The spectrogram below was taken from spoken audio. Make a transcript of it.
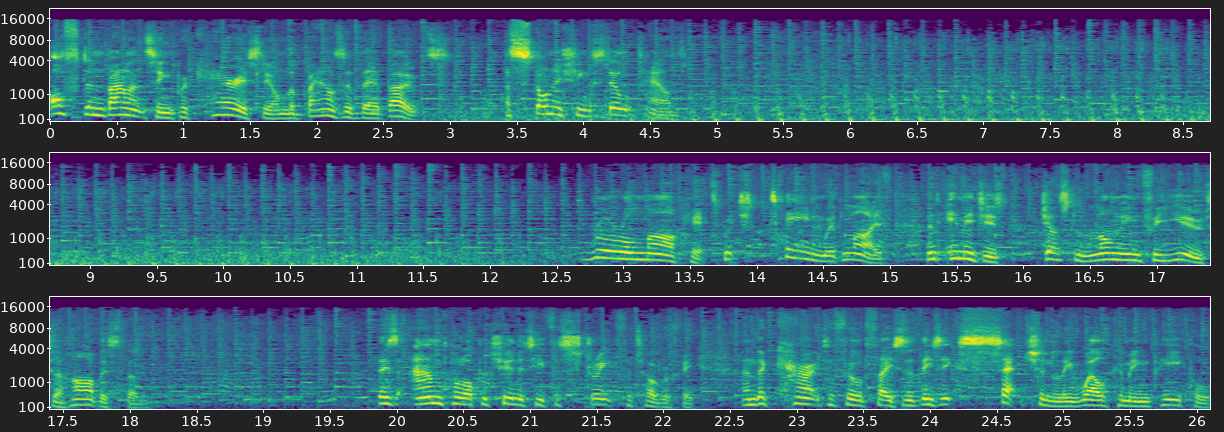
often balancing precariously on the bows of their boats. Astonishing stilt towns. Rural markets which teem with life and images just longing for you to harvest them. There's ample opportunity for street photography and the character-filled faces of these exceptionally welcoming people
